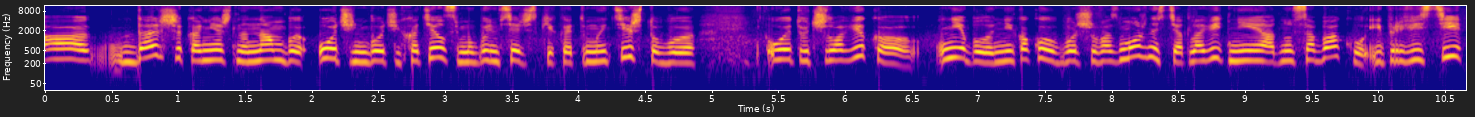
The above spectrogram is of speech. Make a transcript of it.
А дальше, конечно, нам бы очень бы очень хотелось, мы будем всячески к этому идти, чтобы у этого человека не было никакой больше возможности отловить ни одну собаку и привести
